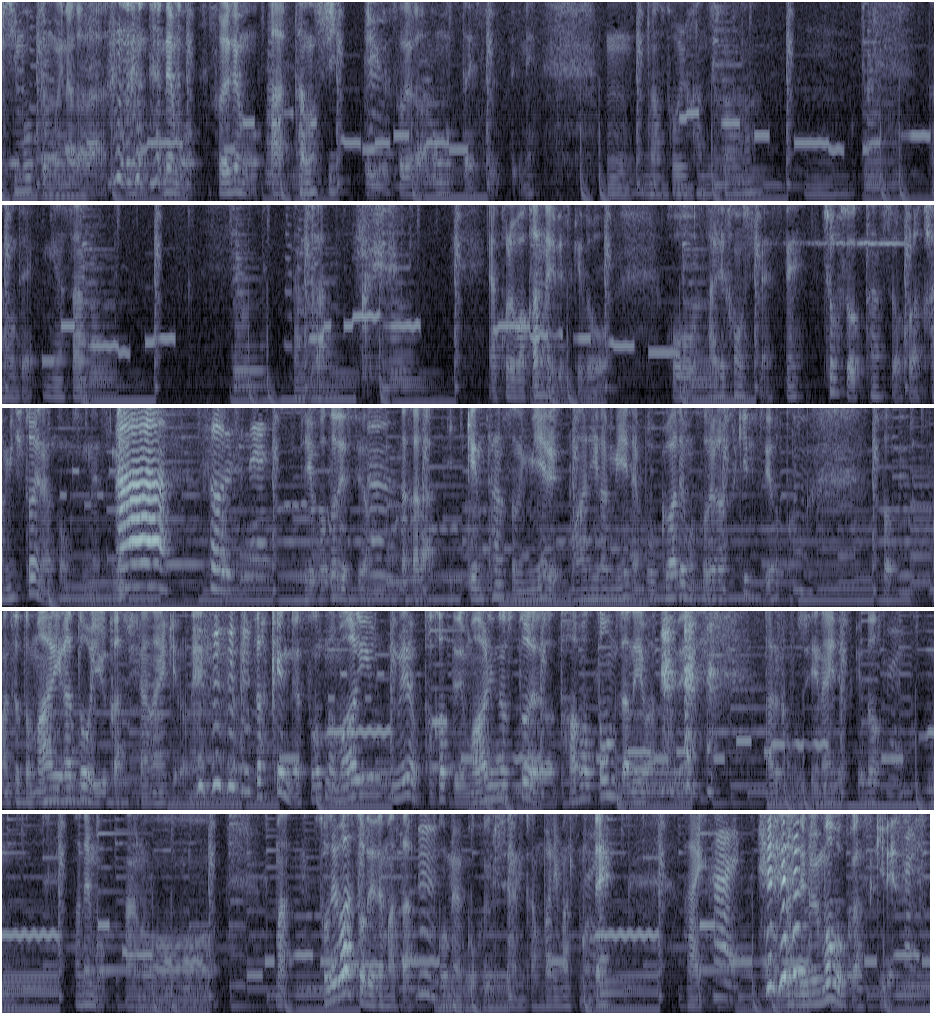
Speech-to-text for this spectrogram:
キモって思いながら、うんでもそれでもあ楽しいっていうそれが思ったりするっていうね。うんまあそういう感じかな、うん、なので皆さんなんか いやこれわかんないですけどこうあれかもしれないですね。長所短所ほら紙一重なのかもしれないですね。ああそうですね。っていうことですよ、うん。だから一見短所に見える周りが見えない。僕はでもそれが好きですよと。そう。まあちょっと周りがどう言うかは知らないけどね。ふざけんなよそんな周りに迷惑かかってる周りの人らがたまったもんじゃねえわってね あるかもしれないですけど、はい。うん。まあ、でもあのーまあそれはそれでまたうん。ご迷惑をおかけしないように頑張りますので、はい、はい。そんな自分も僕は好きです、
